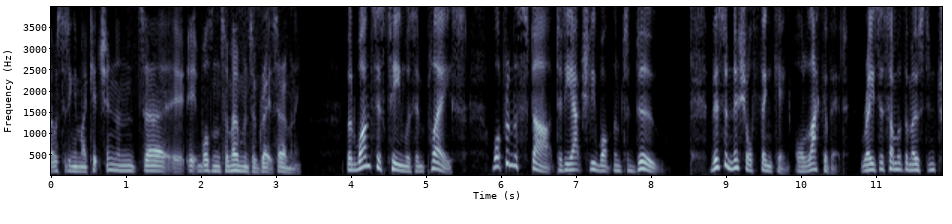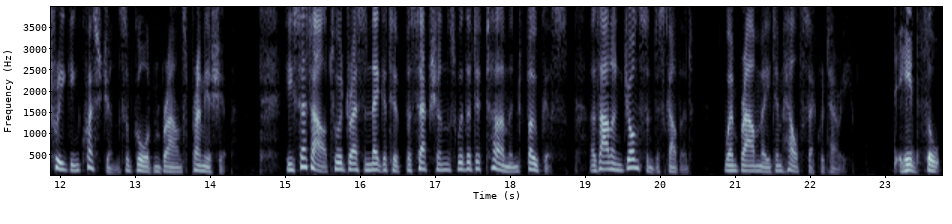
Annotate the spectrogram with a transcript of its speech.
I was sitting in my kitchen, and uh, it wasn't a moment of great ceremony. But once his team was in place, what from the start did he actually want them to do? This initial thinking, or lack of it, raises some of the most intriguing questions of Gordon Brown's premiership. He set out to address negative perceptions with a determined focus, as Alan Johnson discovered when Brown made him Health Secretary. He'd thought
